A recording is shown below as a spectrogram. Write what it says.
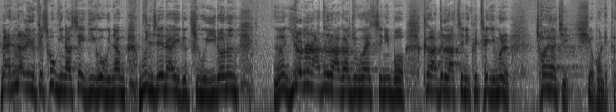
맨날 이렇게 속이나 새기고 그냥 문제나 일으키고 이러는 이러는 아들 낳아가지고 했으니 뭐 그 아들 낳았으니 그 책임을 져야지 시어머니도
